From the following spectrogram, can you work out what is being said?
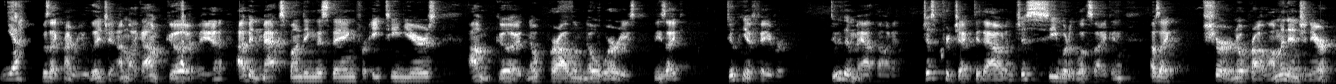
Yeah. It was like my religion. I'm like, I'm good, man. I've been max funding this thing for 18 years. I'm good. No problem. No worries. And he's like, do me a favor do the math on it, just project it out and just see what it looks like. And I was like, sure, no problem. I'm an engineer.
